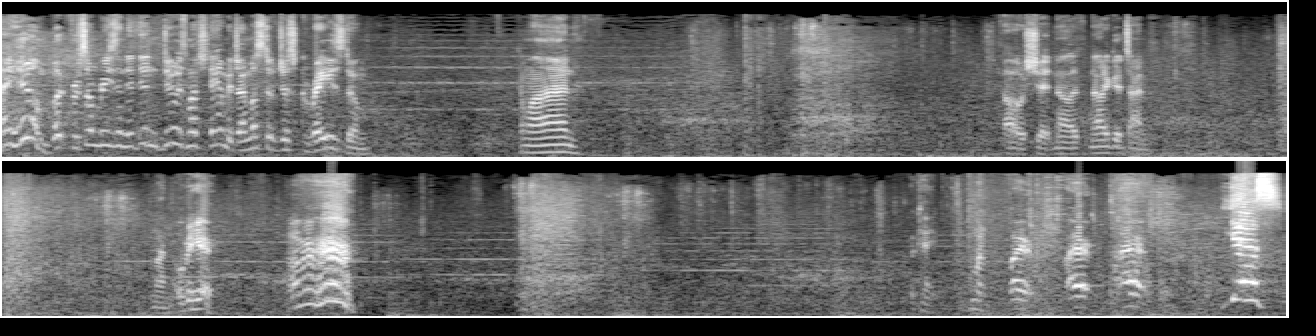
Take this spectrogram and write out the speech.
I hit him, but for some reason it didn't do as much damage. I must have just grazed him. Come on. Oh shit, no, not a good time. Come on, over here. Over here! Yes!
